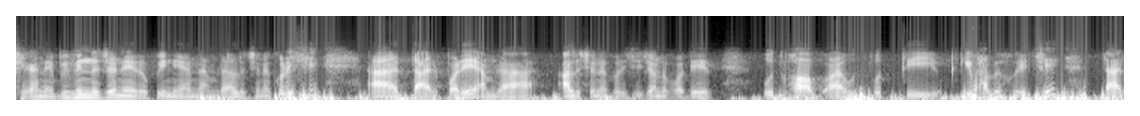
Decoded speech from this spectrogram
সেখানে বিভিন্ন জনের ওপিনিয়ন আমরা আলোচনা করেছি। আর তারপরে আমরা আলোচনা করেছি জনপদের উদ্ভব বা উৎপত্তি কীভাবে হয়েছে, তার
